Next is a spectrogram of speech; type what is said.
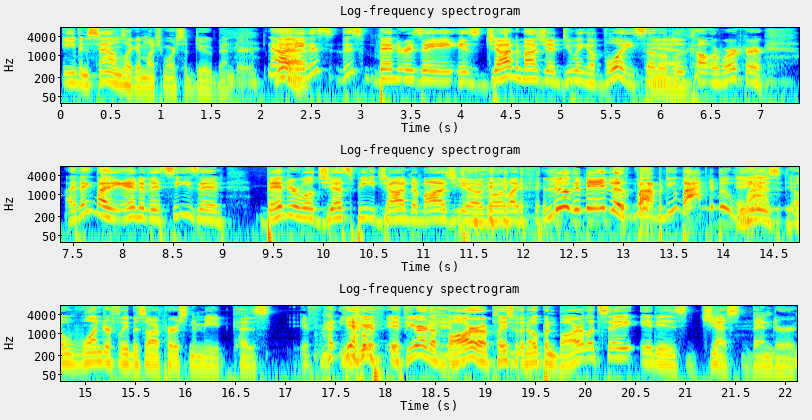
even sounds like a much more subdued Bender. No, I Yeah. mean this this Bender is a is John DiMaggio doing a voice of a Yeah. blue collar worker. I think by the end of this season, Bender will just be John DiMaggio going like, "Look at me, look, bop do bop boo." He is a wonderfully bizarre person to meet because if, Yeah. if, you're, if you're at a bar or a place with an open bar, let's say, it is just Bender.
